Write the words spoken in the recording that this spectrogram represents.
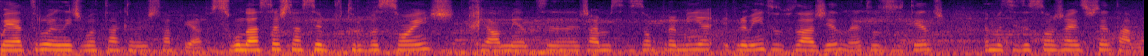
Metro em Lisboa está cada vez está pior. Segunda a sexta há sempre perturbações, realmente já é uma situação para mim e para mim toda a gente, né, todos os utentes, é uma situação já insustentável.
